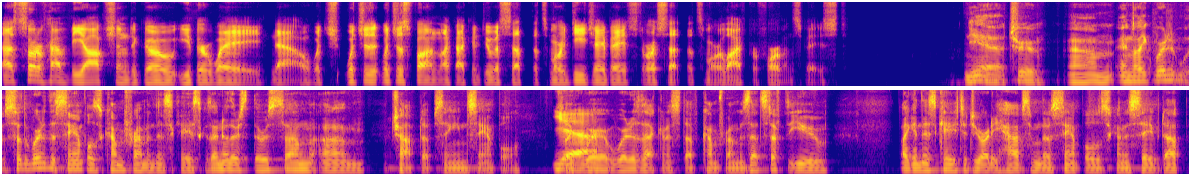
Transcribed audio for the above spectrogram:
I sort of have the option to go either way now, which which is which is fun. Like I could do a set that's more DJ based or a set that's more live performance based. Yeah, true. Um, and like, where did, so where did the samples come from in this case? Because I know there's there was some um, chopped up singing sample. Yeah. Like where where does that kind of stuff come from? Is that stuff that you like in this case? Did you already have some of those samples kind of saved up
